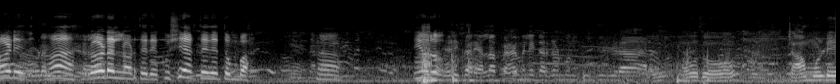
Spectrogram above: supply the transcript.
ನೋಡಿದ್ವಿ. ಹಾಂ ರೋಡಲ್ಲಿ ನೋಡ್ತಿದ್ದೆ. ಖುಷಿ ಆಗ್ತಾಯಿದೆ ತುಂಬ. ಹಾಂ. ಇವರು ಹೇಳಿ ಸರ್ ಎಲ್ಲ ಫ್ಯಾಮಿಲಿ ಕರ್ಕೊಂಡು ಬಂದು ಕೂತಿದ್ದೀರಾ? ಹೌದು. ಚಾಮುಂಡಿ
